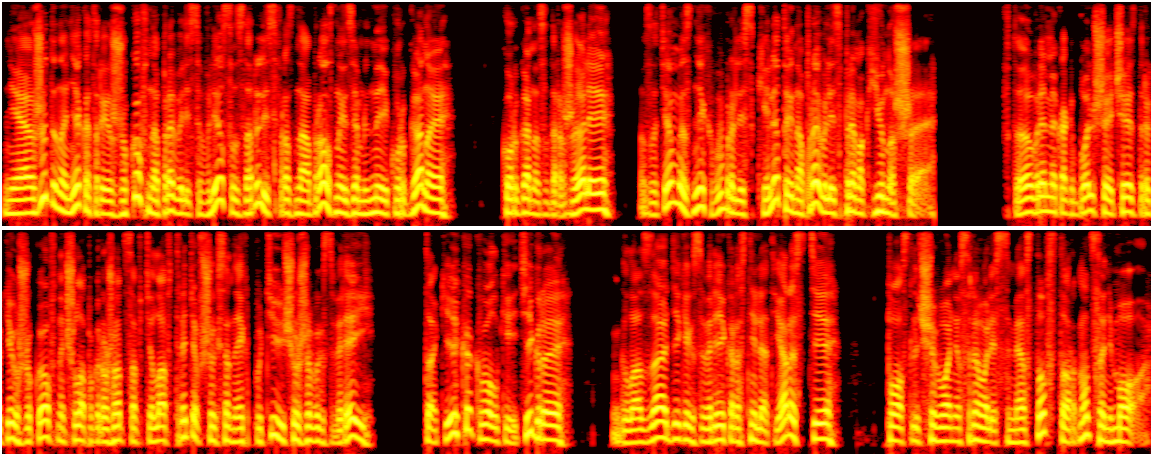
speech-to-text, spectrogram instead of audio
Неожиданно некоторые из жуков направились в лес и зарылись в разнообразные земляные курганы. Курганы задрожали, затем из них выбрались скелеты и направились прямо к юноше. В то время как большая часть других жуков начала погружаться в тела встретившихся на их пути еще живых зверей, таких как волки и тигры, глаза диких зверей краснели от ярости, после чего они срывались с места в сторону Циньмо.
